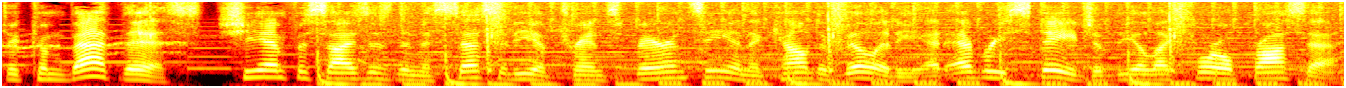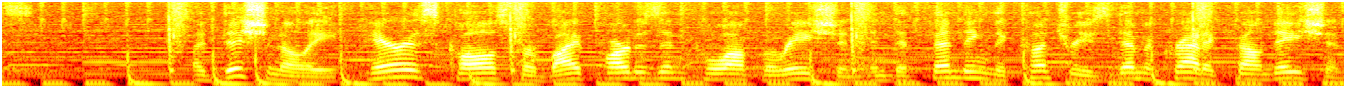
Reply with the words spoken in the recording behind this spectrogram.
To combat this, she emphasizes the necessity of transparency and accountability at every stage of the electoral process. Additionally, Harris calls for bipartisan cooperation in defending the country's democratic foundation,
